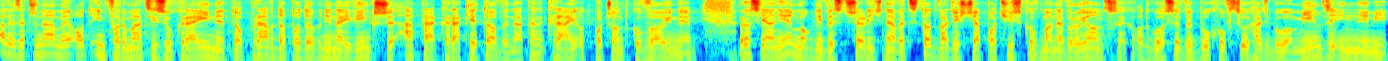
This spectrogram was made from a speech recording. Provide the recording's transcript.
Ale zaczynamy od informacji z Ukrainy. To prawdopodobnie największy atak rakietowy na ten kraj od początku wojny. Rosjanie mogli wystrzelić nawet 120 pocisków manewrujących. Odgłosy wybuchów słychać było między innymi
